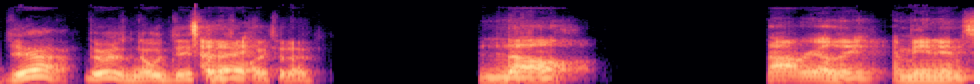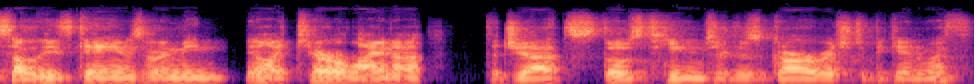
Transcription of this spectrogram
Yeah, there was no defense Today. play today. No, not really. I mean, in some of these games, I mean, you know, like Carolina, the Jets, those teams are just garbage to begin with.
